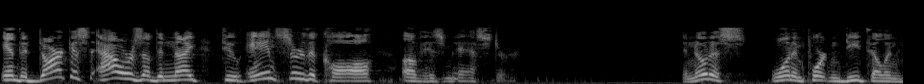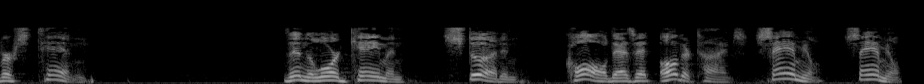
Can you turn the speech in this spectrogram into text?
in the darkest hours of the night to answer the call of his master. And notice one important detail in verse 10. Then the Lord came and stood and called as at other times, Samuel, Samuel.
